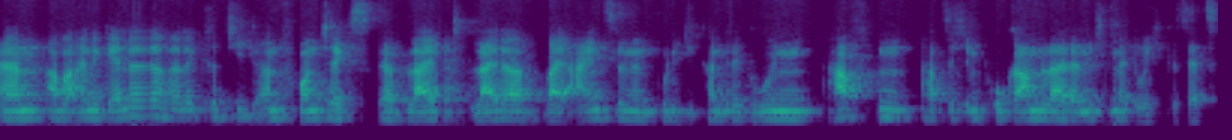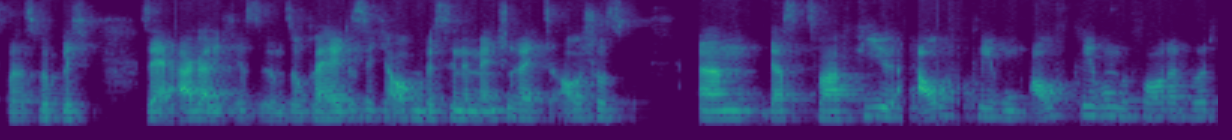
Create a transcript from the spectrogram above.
Ähm, aber eine generelle Kritik an Frontex äh, bleibt leider bei einzelnen Politikern der Grünen haften, hat sich im Programm leider nicht mehr durchgesetzt, was wirklich sehr ärgerlich ist. Und so verhält es sich auch ein bisschen im Menschenrechtsausschuss, ähm, dass zwar viel Aufklärung, Aufklärung gefordert wird,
